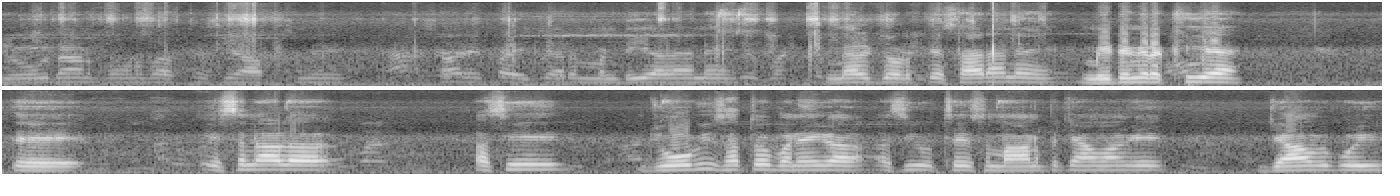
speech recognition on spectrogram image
ਯੋਗਦਾਨ ਪਾਉਣ ਵਾਸਤੇ ਅਸੀਂ ਆਪਸ ਵਿੱਚ ਸਾਰੇ ਭਾਈਚਾਰੇ, ਮੰਡੀ ਵਾਲਿਆਂ ਨੇ ਮਿਲ ਜੁਲ ਕੇ ਸਾਰਿਆਂ ਨੇ ਮੀਟਿੰਗ ਰੱਖੀ ਹੈ ਤੇ ਇਸ ਨਾਲ ਅਸੀਂ ਜੋ ਵੀ ਸਾਤੋਂ ਬਣੇਗਾ, ਅਸੀਂ ਉੱਥੇ ਸਮਾਨ ਪਹੁੰਚਾਵਾਂਗੇ ਜਾਂ ਵੀ ਕੋਈ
